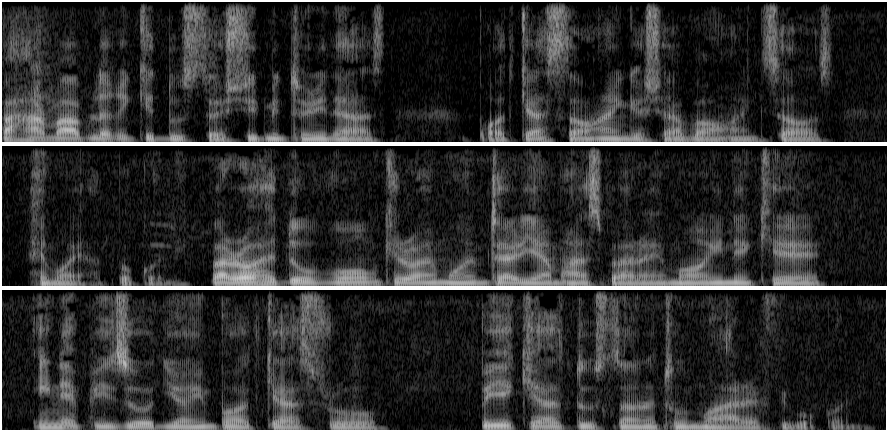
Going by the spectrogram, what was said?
و هر مبلغی که دوست داشتید می‌تونید از پادکست آهنگ شب و آهنگساز حمایت بکنید و راه دوم که راه مهمتری هم هست برای ما اینه که این اپیزود یا این پادکست رو به یکی از دوستانتون معرفی بکنید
